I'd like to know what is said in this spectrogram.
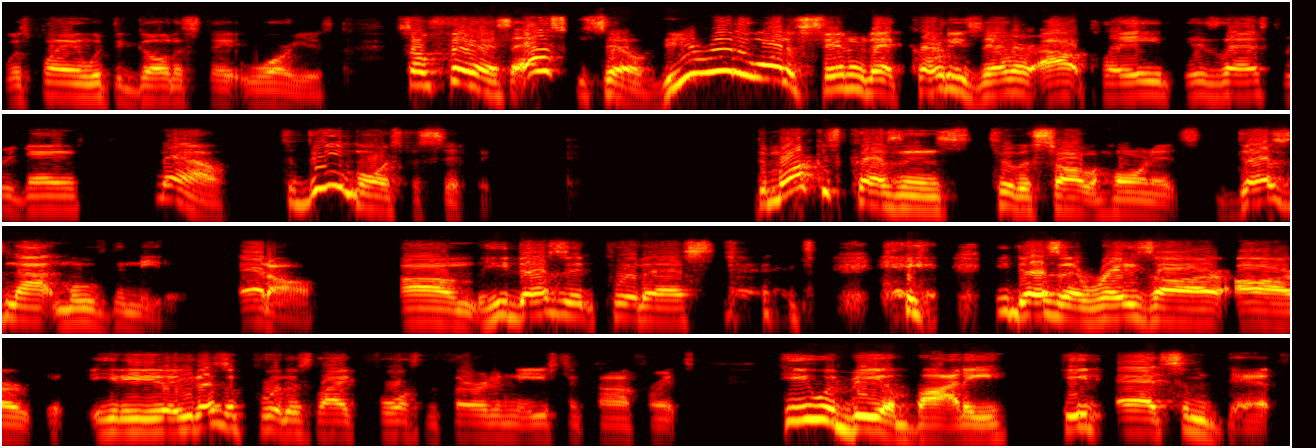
was playing with the Golden State Warriors. So, fans, ask yourself, do you really want to center that Cody Zeller outplayed his last three games? Now, to be more specific, DeMarcus Cousins to the Charlotte Hornets does not move the needle at all. Um, he doesn't put us, he, he, doesn't raise our, our he, he doesn't put us like fourth and third in the Eastern Conference. He would be a body. He'd add some depth.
